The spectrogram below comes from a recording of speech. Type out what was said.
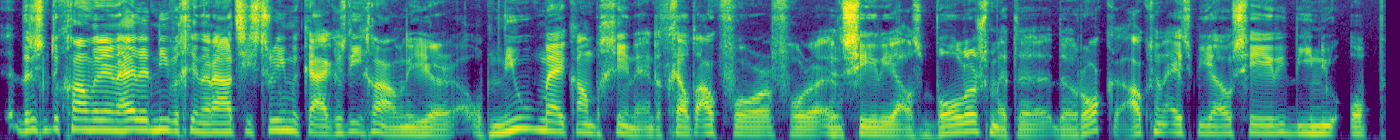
is natuurlijk gewoon weer een hele nieuwe generatie streamerkijkers die gewoon hier opnieuw mee kan beginnen. En dat geldt ook voor, voor een serie als Ballers met de, de Rock, ook zo'n HBO-serie die nu op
